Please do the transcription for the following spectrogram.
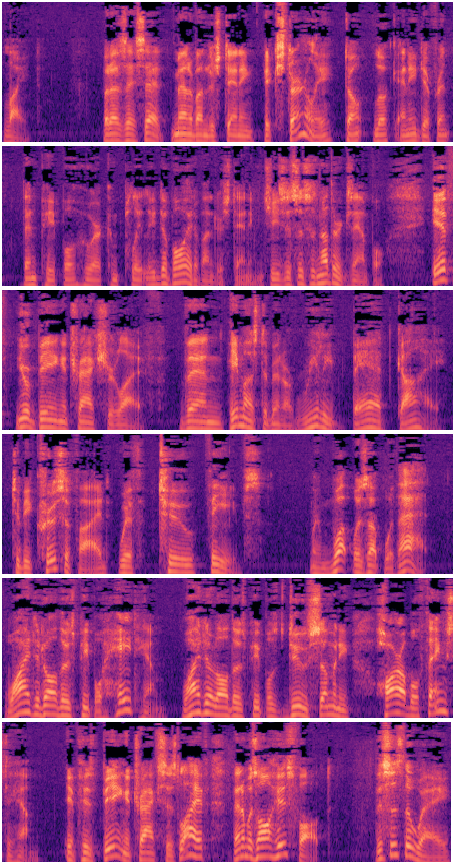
light. But as I said, men of understanding externally don't look any different than people who are completely devoid of understanding. Jesus is another example. If your being attracts your life, then he must have been a really bad guy to be crucified with two thieves. I mean, what was up with that? Why did all those people hate him? Why did all those people do so many horrible things to him? If his being attracts his life, then it was all his fault. This is the way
